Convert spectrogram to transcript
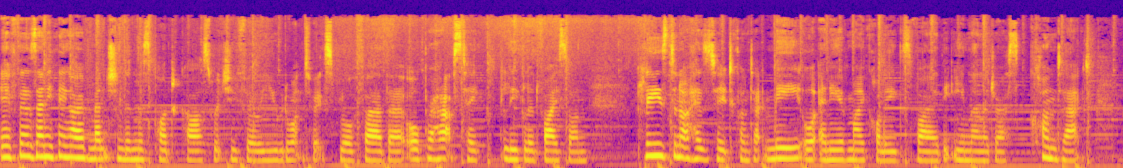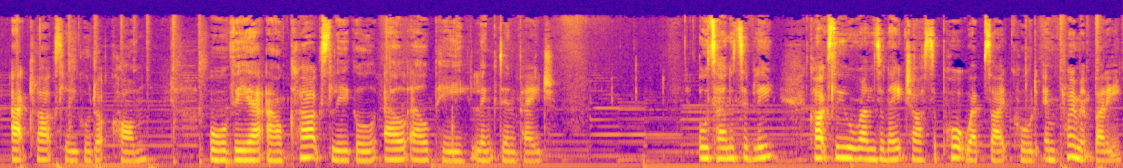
If there's anything I've mentioned in this podcast which you feel you would want to explore further or perhaps take legal advice on, please do not hesitate to contact me or any of my colleagues via the email address contact at clarkslegal.com or via our Clarks Legal LLP LinkedIn page. Alternatively, Clarks Legal runs an HR support website called Employment Buddy,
